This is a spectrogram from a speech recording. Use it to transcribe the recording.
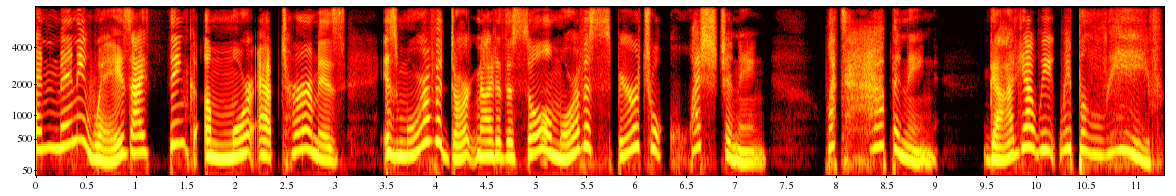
in many ways, I think a more apt term is is more of a dark night of the soul, more of a spiritual questioning. What's happening? God, yeah, we, we believe.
